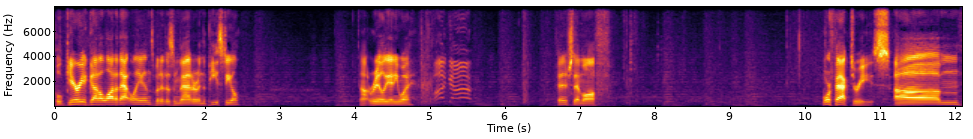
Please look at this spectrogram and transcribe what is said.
Bulgaria got a lot of that lands, but it doesn't matter in the peace deal. Not really, anyway. Finish them off. More factories. Um...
